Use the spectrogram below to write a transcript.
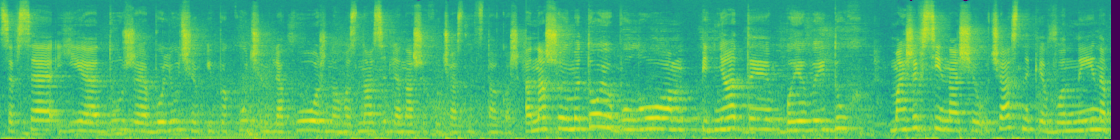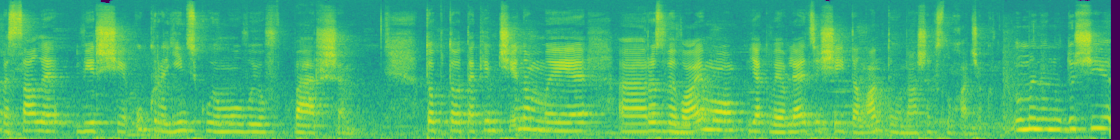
Це все є дуже болючим і пекучим для кожного з нас і для наших учасниць також. Нашою метою було підняти бойовий дух. Майже всі наші учасники вони написали вірші українською мовою вперше. Тобто таким чином ми е, розвиваємо, як виявляється, ще й таланти у наших слухачок. У мене на душі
